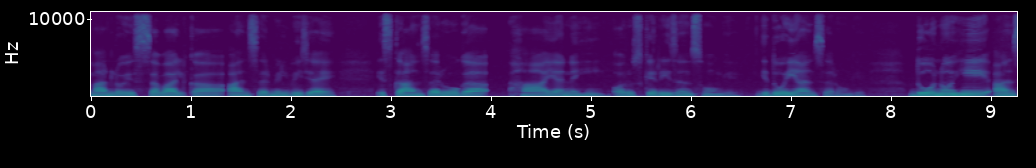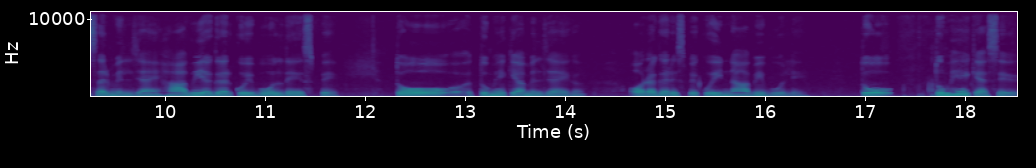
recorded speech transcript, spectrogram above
मान लो इस सवाल का आंसर मिल भी जाए इसका आंसर होगा हाँ या नहीं, और उसके रीज़न्स होंगे। ये दो ही आंसर होंगे। दोनों ही आंसर मिल जाएँ। हाँ भी अगर कोई बोल दे इस पर तो तुम्हें क्या मिल जाएगा? और अगर इस पर कोई ना भी बोले तो तुम्हें कैसे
